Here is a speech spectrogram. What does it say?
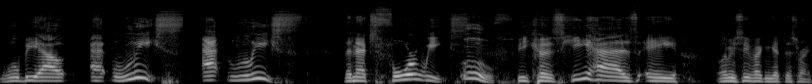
will be out at least, at least the next four weeks Oof. because he has a, let me see if I can get this right,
